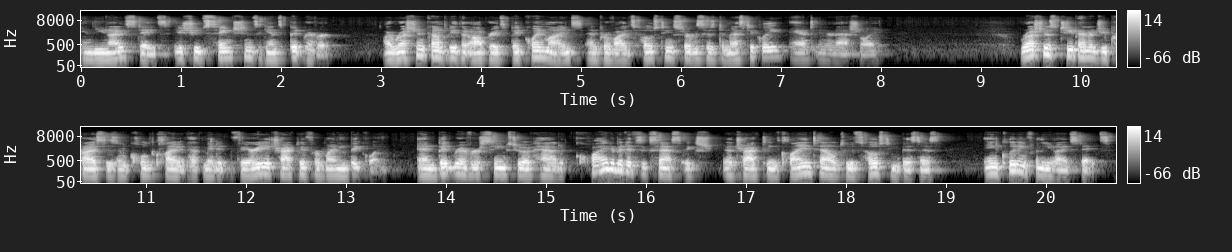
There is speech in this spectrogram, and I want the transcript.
in the United States issued sanctions against BitRiver, a Russian company that operates Bitcoin mines and provides hosting services domestically and internationally. Russia's cheap energy prices and cold climate have made it very attractive for mining Bitcoin, and BitRiver seems to have had quite a bit of success ex- attracting clientele to its hosting business, including from the United States.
